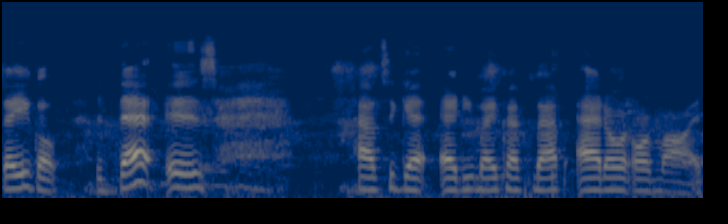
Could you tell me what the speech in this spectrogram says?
there you go. That is how to get any Minecraft map add-on or mod.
